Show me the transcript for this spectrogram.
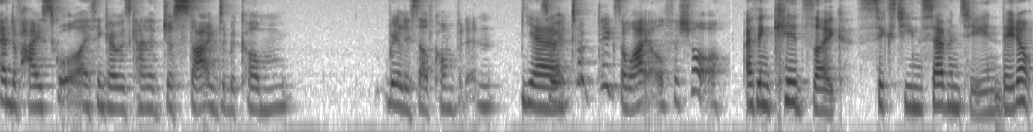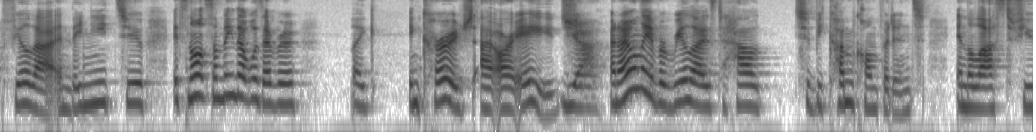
end of high school. I think I was kind of just starting to become really self confident. Yeah. So it took, takes a while for sure. I think kids like 16, 17, they don't feel that and they need to it's not something that was ever like encouraged at our age. Yeah. And I only ever realized how to become confident in the last few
